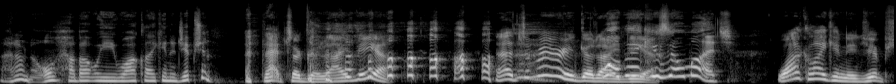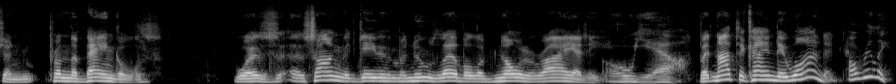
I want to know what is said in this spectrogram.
I don't know. How about we walk like an Egyptian? That's a good idea. That's a very good Well, idea. thank you so much. Walk Like an Egyptian from the Bangles was a song that gave them a new level of notoriety, Oh yeah. but not the kind they wanted. Oh really?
